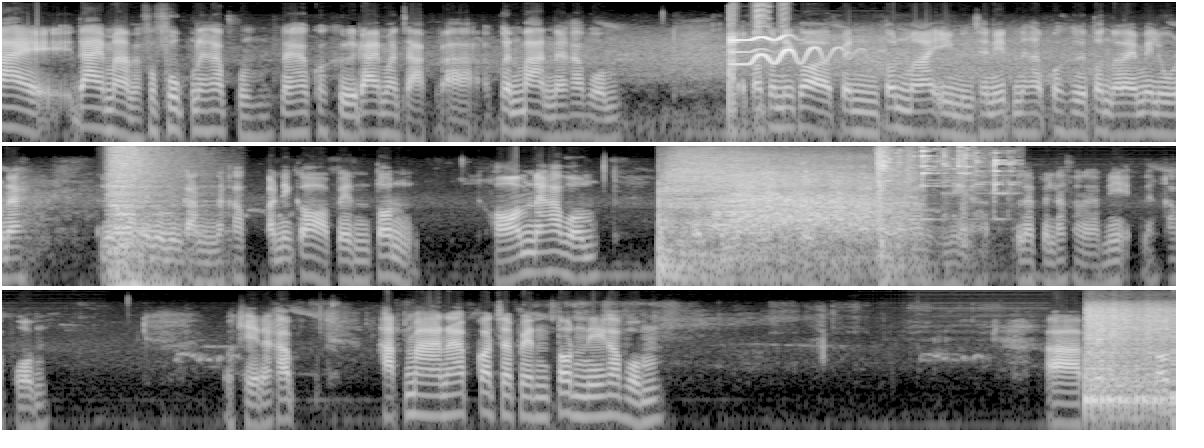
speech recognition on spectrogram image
ได้ได้มาแบบฟุกๆนะครับ ผมนะครับ ก็คือได้มาจากอ่าเพื่อนบ้านนะครับ ผมแล้วก็ต้นนี้ก็เป็นต้นไม้อีกหนึ่งชนิดนะครับ ก็คือต้นอะไรไม่รู้นะอันนี้ก็ไม่รู้เหมือนกันนะครับ อันนี้ก็เป็นต้น หอมนะครับผมต้นหอมแดงนะครับผมนี่ครับและเป็นลักษณะแบบนี้นะครับผมโอเคนะครับ ถัดมานะครับก็จะเป็นต้นนี้ครับผมอ่าเป็นต้น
